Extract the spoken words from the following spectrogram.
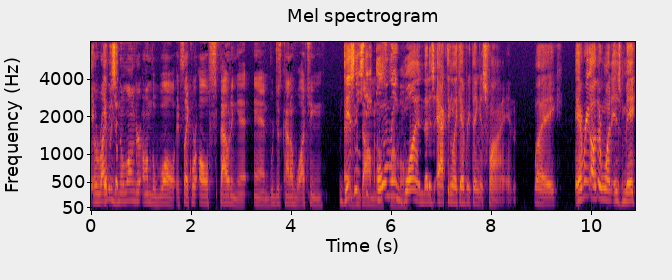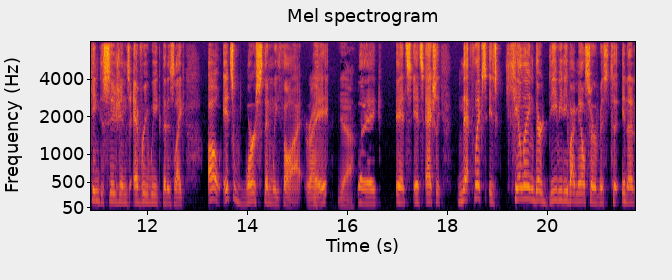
the writing's no longer on the wall. It's like we're all spouting it, and we're just kind of watching. Disney's the, dominoes only crumble. one that is acting like everything is fine. Like every other one is making decisions every week that is like, oh, it's worse than we thought, right? Yeah, like it's it's actually Netflix is killing their DVD by mail service to in a,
